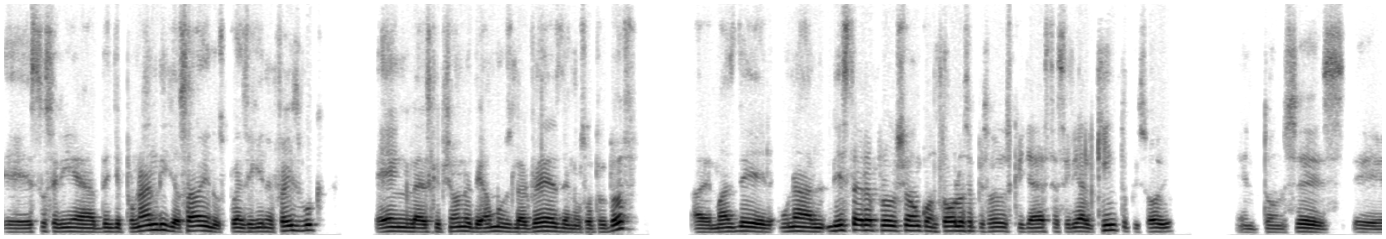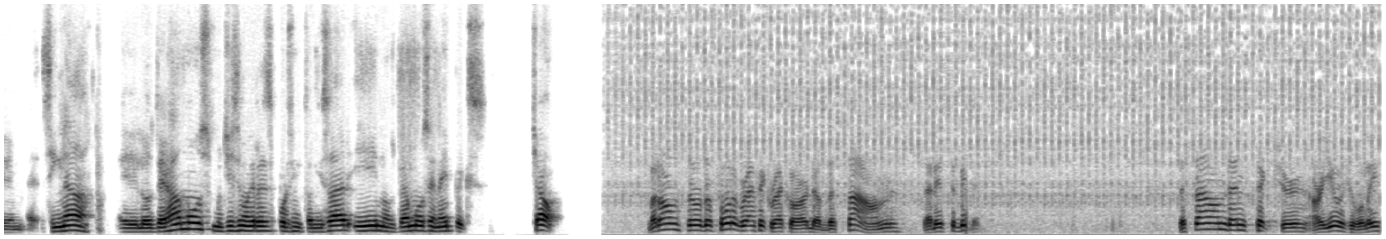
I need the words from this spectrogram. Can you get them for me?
Eh, esto sería Denje Punandi, ya saben, nos pueden seguir en Facebook. En la descripción les dejamos las redes de nosotros dos, además de una lista de reproducción con todos los episodios que ya este sería el quinto episodio. Entonces, eh, sin nada, eh, los dejamos. Muchísimas gracias por sintonizar y nos vemos en Apex. Chao. But also the photographic record of the sound that is to be. The sound and picture are usually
